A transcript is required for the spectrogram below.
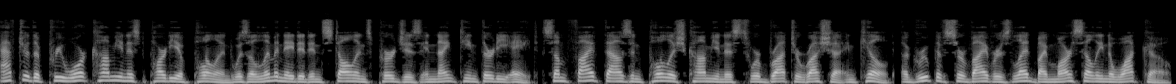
After the pre-war Communist Party of Poland was eliminated in Stalin's purges in 1938 some 5,000 Polish communists were brought to Russia and killed. A group of survivors led by Marceli Nowotko,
